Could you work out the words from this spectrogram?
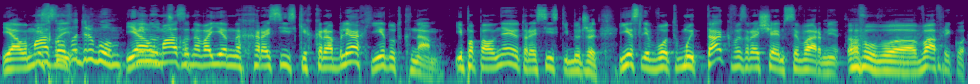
и алмазы... Песков о другом. И Минуточку. алмазы на военных российских кораблях едут к нам и пополняют российский бюджет. Если вот мы так возвращаемся в армию, в, в, в Африку,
